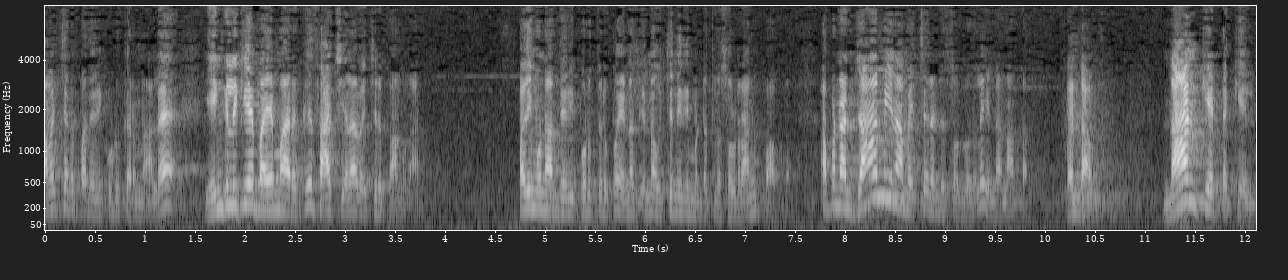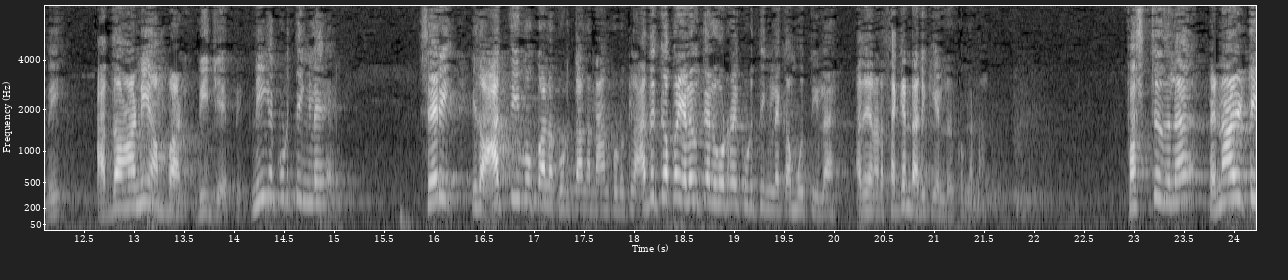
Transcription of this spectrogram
அமைச்சர் பதவி கொடுக்கறனால எங்களுக்கே பயமா இருக்கு சாட்சியெல்லாம் வச்சிருப்பாங்களான்னு. பதிமூணாம் தேதி பொறுத்திருப்போம் என்ன என்ன உச்சநீதிமன்றத்தில் சொல்றாங்கன்னு பார்ப்போம். அப்ப நான் ஜாமீன் அமைச்சர் என்று சொல்வதில் என்னன்னா தப்பு. ரெண்டாவது நான் கேட்ட கேள்வி அதானி அம்பானி பிஜேபி நீங்க கொடுத்தீங்களே. சரி இது அதிமுக கொடுத்தாங்க நான் கொடுக்கல. அதுக்கப்புறம் 77 கோடி ரூபாய் கொடுத்தீங்களே கமுத்தியில அது என்னோட செகண்ட் அறிக்கையில் இருக்குங்கண்ணா ஃபர்ஸ்ட் இதுல பெனால்டி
